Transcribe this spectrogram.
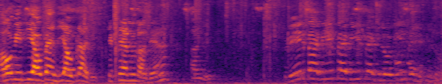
ਆਓ ਵੀਰ ਜੀ ਆਓ ਭੈਣ ਜੀ ਆਓ ਭਰਾ ਜੀ। ਚਿੱਟੇ ਆਲੂ ਲੱਗਦੇ ਆ? ਨਾ ਹਾਂਜੀ। 20 ਰੁਪਏ 20 ਰੁਪਏ 20 ਰੁਪਏ ਕਿਲੋ 20 ਰੁਪਏ ਕਿਲੋ।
